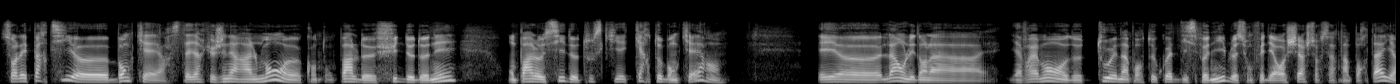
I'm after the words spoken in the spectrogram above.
sur les parties euh, bancaires. C'est-à-dire que généralement, euh, quand on parle de fuite de données, on parle aussi de tout ce qui est carte bancaire. Et euh, là, on est dans la. Il y a vraiment de tout et n'importe quoi disponible si on fait des recherches sur certains portails.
